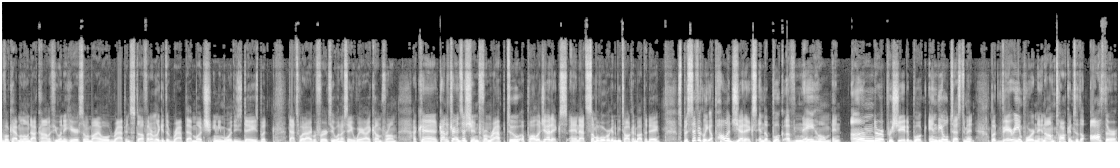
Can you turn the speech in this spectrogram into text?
vocabmalone.com if you want to hear some of my old rapping stuff. I don't really get to rap that much anymore these days, but that's what I refer to when I say where I come from. I kind of transitioned from rap to apologetics, and that's some of what we're going to be talking about today. Specifically, apologetics in the book of Nahum, an underappreciated book in the Old Testament, but very important. And I'm talking to the author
